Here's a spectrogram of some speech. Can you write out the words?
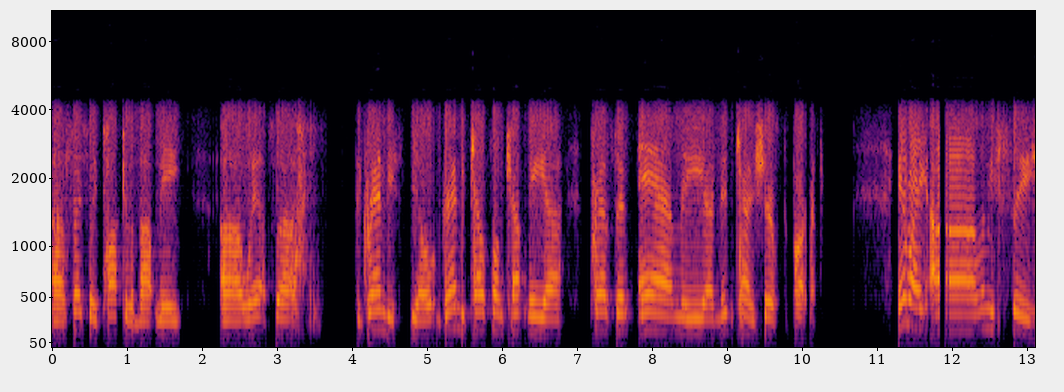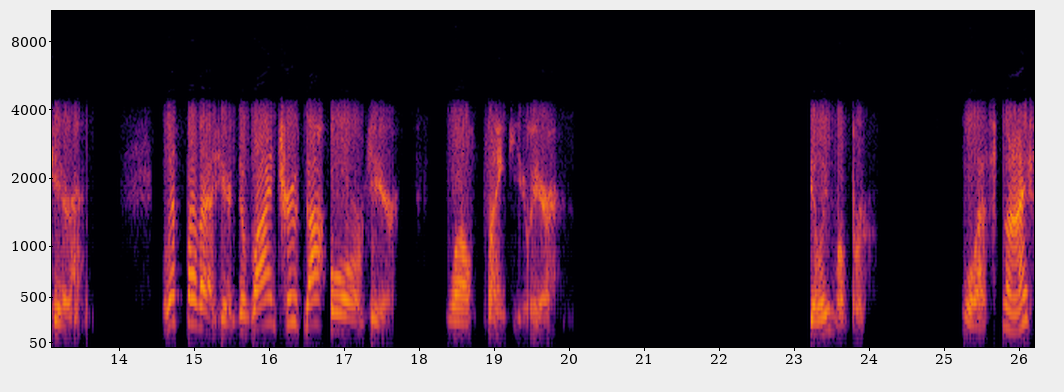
uh, essentially talking about me uh, with uh, the Granby, you know, Granby Telephone Company uh, president and the uh, Newton County Sheriff's Department. Anyway, uh, let me see here. Let's by that here. DivineTruth.org here. Well, thank you here. Billy Roper. Well, that's nice.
